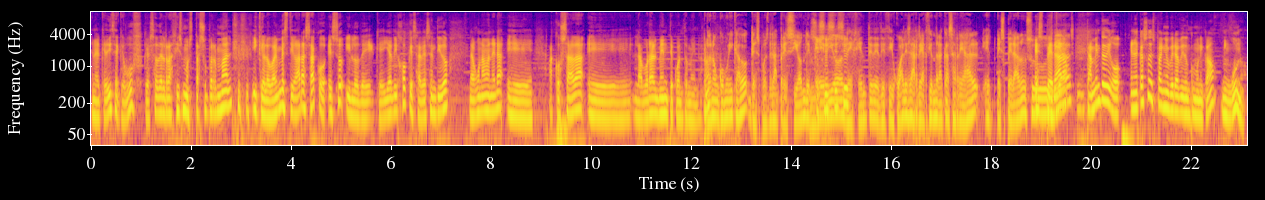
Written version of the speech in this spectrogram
en el que dice que, uff, que eso del racismo está súper mal y que lo va a investigar a saco. Eso y lo de que ella dijo que se había sentido de alguna manera eh, acosada eh, laboralmente, cuanto menos. ¿no? Perdona, un comunicado después de la presión de Sí, medios, sí, sí. de gente, de decir cuál es la reacción de la Casa Real. Eh, ¿Esperaron sus Esperaron. días? También te digo, en el caso de España hubiera habido un comunicado, ninguno.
